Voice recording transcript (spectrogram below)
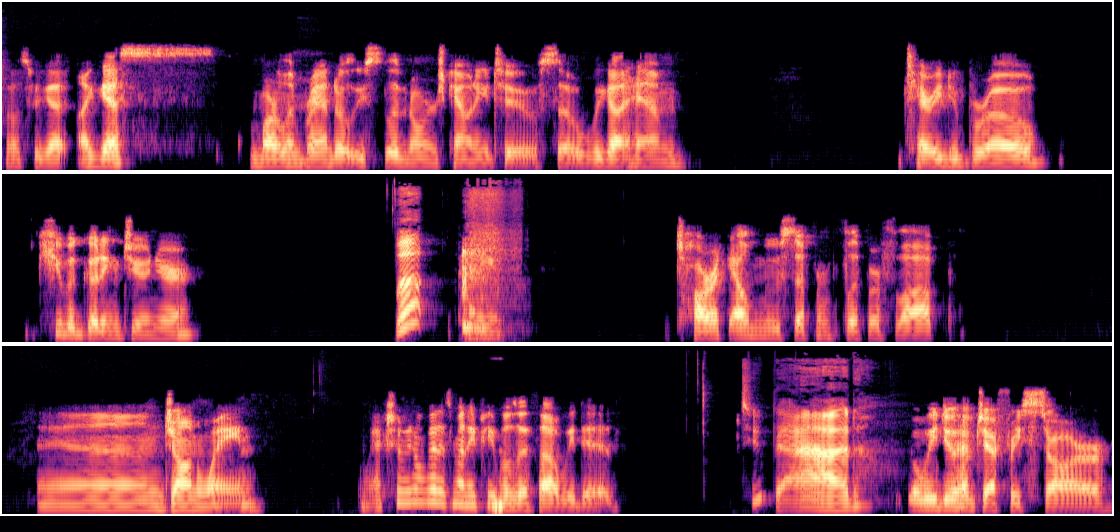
what else we got? I guess Marlon Brando used to live in Orange County too, so we got him. Terry Dubrow, Cuba Gooding Jr. Penny, Tarek El Moussa from Flip or Flop, and John Wayne. Actually, we don't get as many people as I thought we did. Too bad. But we do have Jeffree Star,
